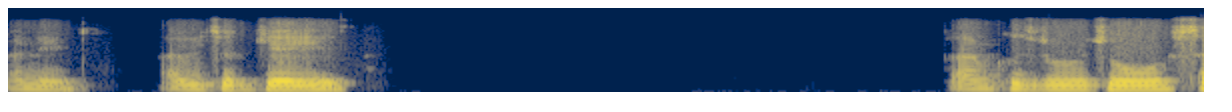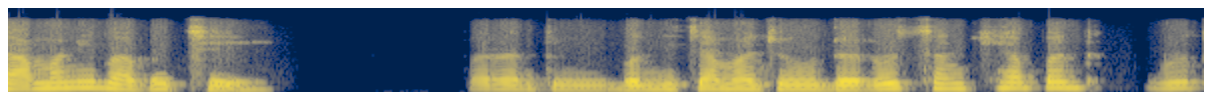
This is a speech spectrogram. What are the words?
અને આવી જગ્યાએ કાનખજૂરો જોવો સામાન્ય બાબત છે. પરંતુ બગીચામાં જો દરરોજ સંખ્યાબંધ મૃત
